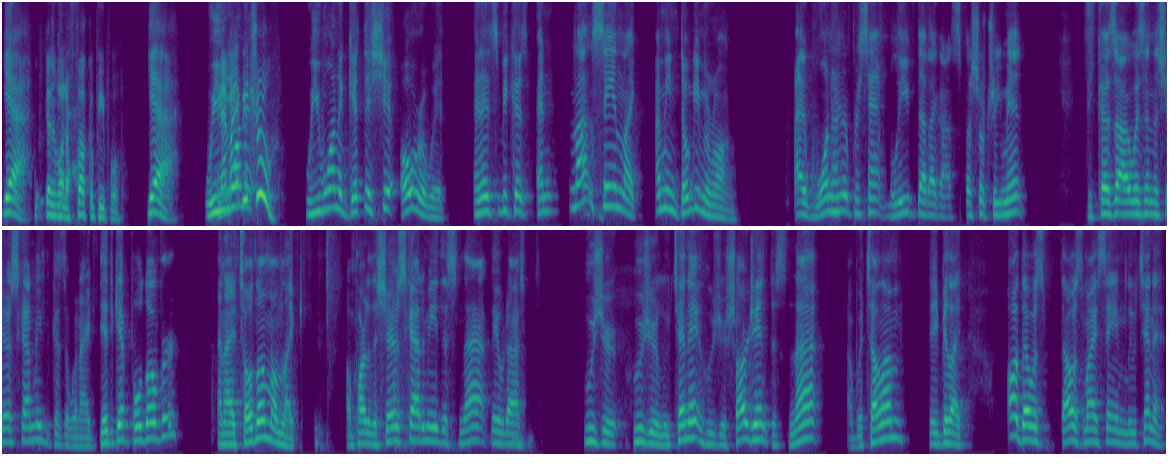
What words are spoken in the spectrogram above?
yeah Because we want to fuck with people. yeah we And that might be wanna- true. we want to get this shit over with. And it's because, and not saying like, I mean, don't get me wrong. I 100% believe that I got special treatment because I was in the sheriff's academy. Because when I did get pulled over and I told them, I'm like, I'm part of the sheriff's academy, this and that, they would ask, who's your, who's your lieutenant? Who's your sergeant? This and that. I would tell them, they'd be like, oh, that was, that was my same lieutenant.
